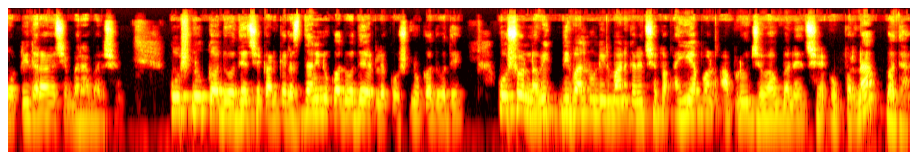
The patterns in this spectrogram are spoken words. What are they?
મોટી ધરાવે છે. બરાબર છે. કોષનું કદ વધે છે કારણ કે રસધાનીનું કદ વધે એટલે કોષનું કદ વધે. કોષો નવી દિવાલનું નિર્માણ કરે છે તો અહીંયા પણ આપણો જવાબ બને છે ઉપરના બધા.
